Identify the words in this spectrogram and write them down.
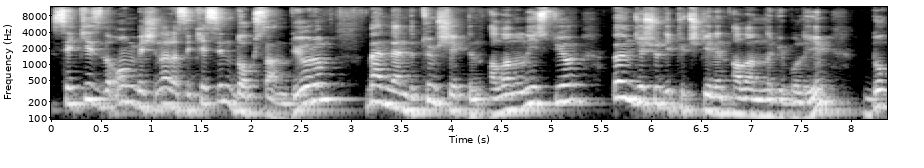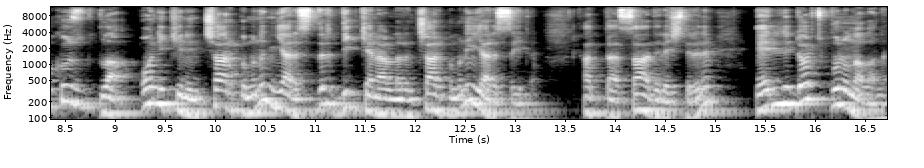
8 ile 15'in arası kesin 90 diyorum. Benden de tüm şeklin alanını istiyor. Önce şu dik üçgenin alanını bir bulayım. 9 ile 12'nin çarpımının yarısıdır. Dik kenarların çarpımının yarısıydı. Hatta sadeleştirelim. 54 bunun alanı.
